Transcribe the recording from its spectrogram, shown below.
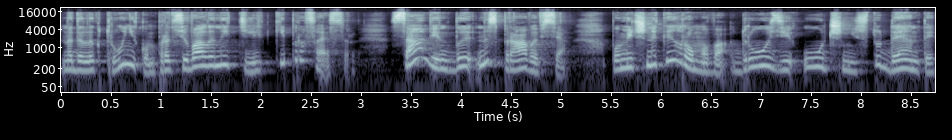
над електроніком працювали не тільки професор. Сам він би не справився. Помічники Громова, друзі, учні, студенти.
